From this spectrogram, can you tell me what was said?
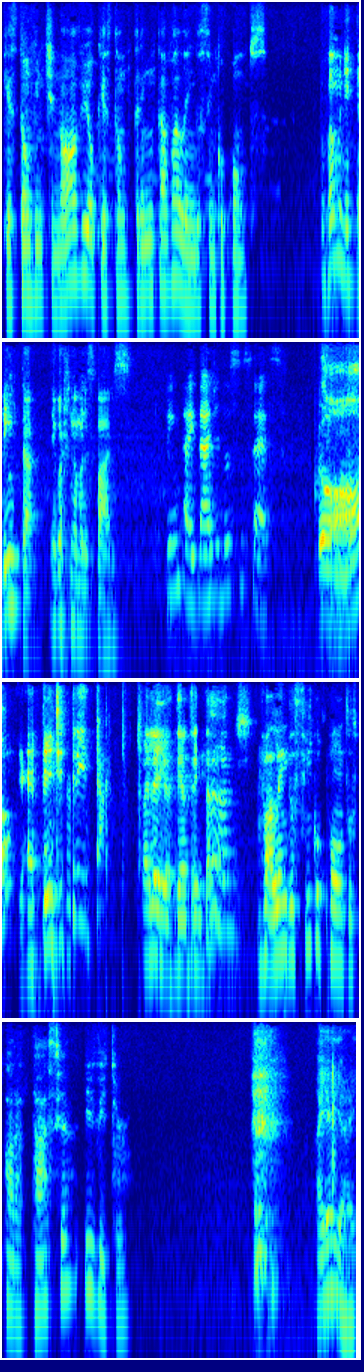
Questão 29 ou questão 30 valendo 5 pontos? Vamos de 30. Eu gosto de números pares. 30, a idade do sucesso. Oh! De repente, 30. Olha aí, eu tenho 30 anos. Valendo 5 pontos para Tássia e Vitor. Ai, ai, ai.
